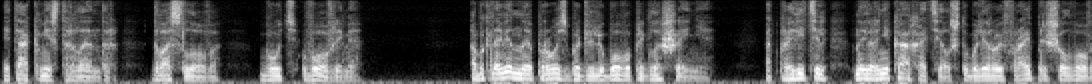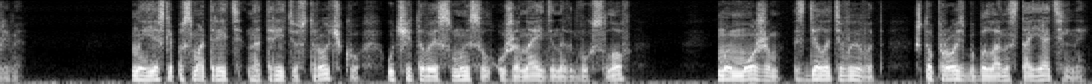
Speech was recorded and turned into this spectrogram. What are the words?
«Итак, мистер Лендер, два слова. Будь вовремя». Обыкновенная просьба для любого приглашения. Отправитель наверняка хотел, чтобы Лерой Фрай пришел вовремя. Но если посмотреть на третью строчку, учитывая смысл уже найденных двух слов, мы можем сделать вывод, что просьба была настоятельной.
